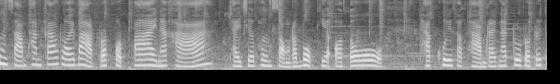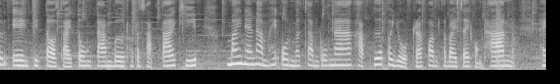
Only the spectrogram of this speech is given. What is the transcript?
33,900 บาทรถปลดป้ายนะคะ ใช้เชื้อเพลิง 2 ระบบเกียร์ออโต้ ทักคุยสอบถามและนัดดูรถด้วยตนเอง ติดต่อสายตรงตามเบอร์โทรศัพท์ใต้คลิป ไม่แนะนำให้โอนมาจำล่วงหน้าค่ะ เพื่อประโยชน์และความสบายใจของท่าน ให้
